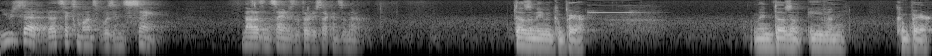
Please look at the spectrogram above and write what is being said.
You said that six months was insane. Not as insane as the 30 seconds in there. Doesn't even compare. I mean, doesn't even compare.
